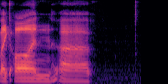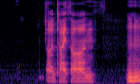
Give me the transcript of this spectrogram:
like on uh on Tython, Mm-hmm.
